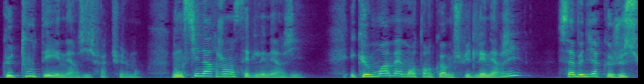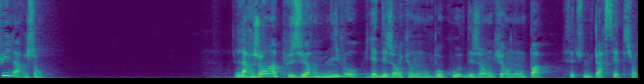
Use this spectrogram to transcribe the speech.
Que tout est énergie factuellement. Donc si l'argent, c'est de l'énergie, et que moi-même, en tant qu'homme, je suis de l'énergie, ça veut dire que je suis l'argent. L'argent a plusieurs niveaux. Il y a des gens qui en ont beaucoup, des gens qui en ont pas. C'est une perception.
